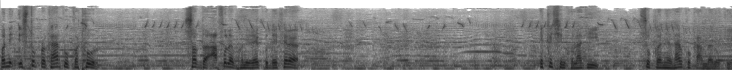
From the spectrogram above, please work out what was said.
पनि यस्तो प्रकारको कठोर शब्द आफूलाई भनिरहेको देखेर एकैछिनको लागि सो कन्यादानको कामलाई रोके।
